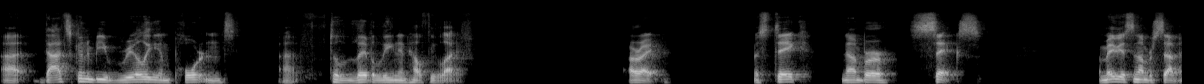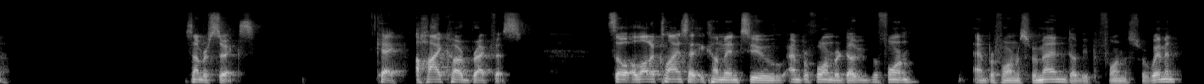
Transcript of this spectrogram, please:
Uh, that's going to be really important uh, to live a lean and healthy life. All right. Mistake number six, or maybe it's number seven. It's number six. Okay. A high carb breakfast. So a lot of clients that come into M Perform or W Perform, M Performance for men, W Performance for women,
